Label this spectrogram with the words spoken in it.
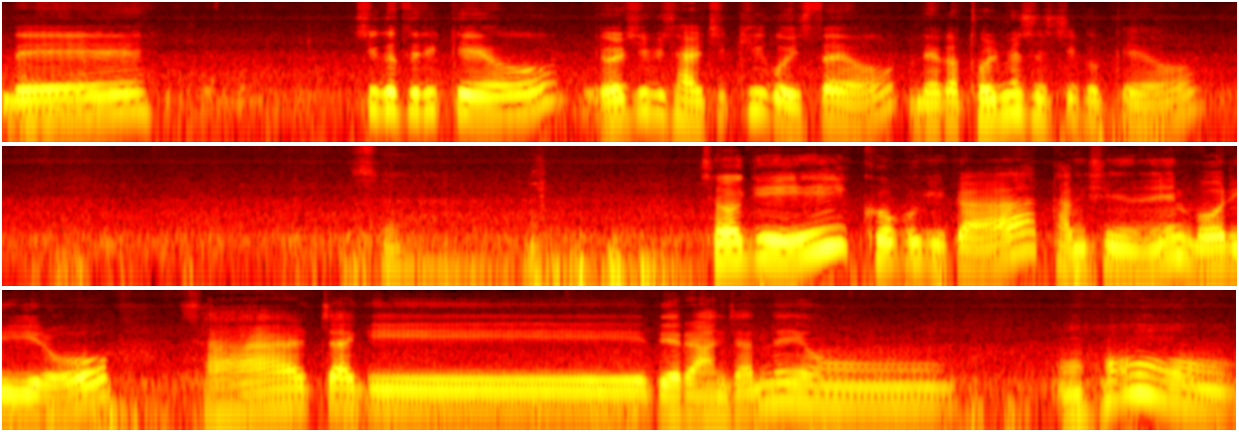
네. 찍어 드릴게요. 열심히 잘 지키고 있어요. 내가 돌면서 찍을게요. 자. 저기 거북이가 당신은 머리 위로 살짝이 내려앉았네요. 어허.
